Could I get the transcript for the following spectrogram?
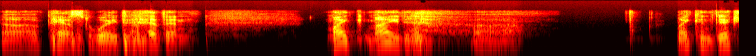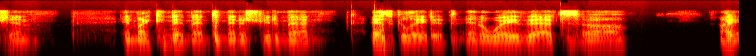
uh, passed away to heaven, my my uh, my conviction and my commitment to ministry to men escalated in a way that uh, I,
